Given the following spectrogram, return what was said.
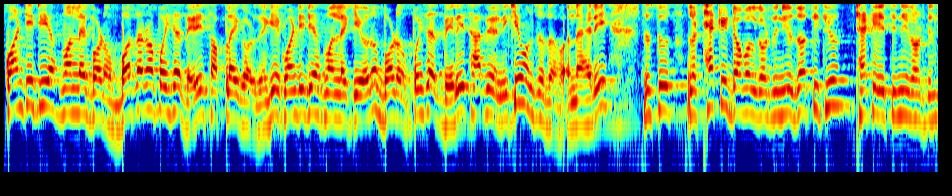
क्वान्टिटी अफ मनीलाई बढाउँ। बजारमा पैसा धेरै सप्लाई गरिदिउँ कि? क्वान्टिटी अफ मनीलाई के गरौँ? बढाउँ। पैसा धेरै छाप्यो भने के हुन्छ त? भन्दाखेरि जस्तो ल ठ्याक्कै डबल गरिदिउँ यो जति थियो ठ्याक्कै यति नै गरिदिउँ।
